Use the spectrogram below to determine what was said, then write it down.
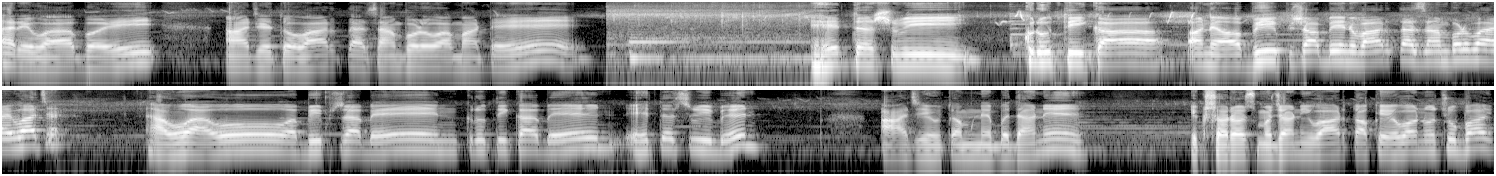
અરે, વાહ, ભાઈ. આજે તો વાર્તા સાંભળવા માટે. હેતશ્વી કૃતિકા અને અભિપ્સાબેન વાર્તા સાંભળવા આવ્યા છે. આવો આવો, અભિપ્સાબેન, કૃતિકાબેન હેતશ્વીબેન આજે હું તમને બધાને એક સરસ મજાની વાર્તા કહેવાનો છું ભાઈ.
